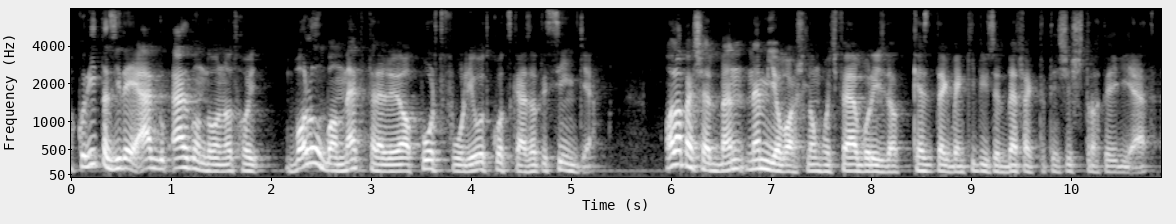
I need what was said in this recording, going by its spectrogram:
akkor itt az ideje átgondolnod, hogy valóban megfelelő a portfóliót kockázati szintje. Alapesetben nem javaslom, hogy felborítsd a kezdetekben kitűzött befektetési stratégiát.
